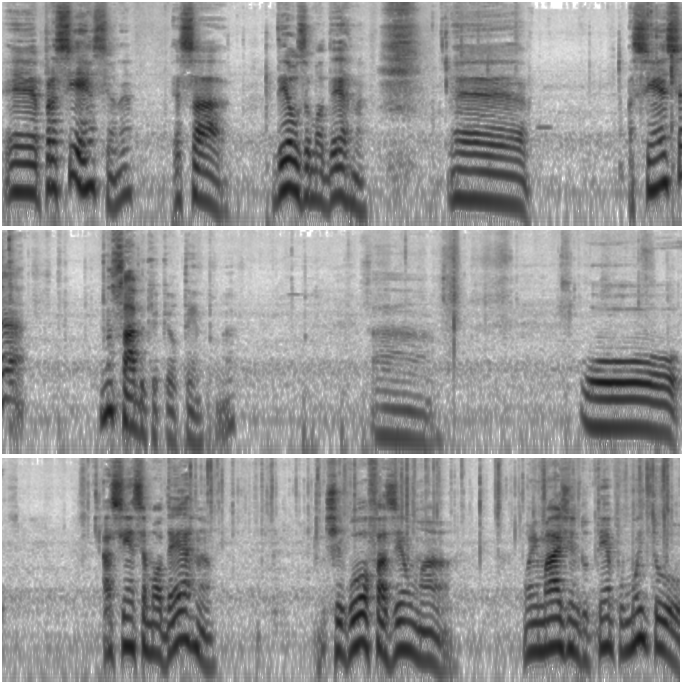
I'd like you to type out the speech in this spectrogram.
é, para a ciência, né? Essa deusa moderna. É, a ciência não sabe o que é o tempo. Né? Ah, o, a ciência moderna chegou a fazer uma, uma imagem do tempo muito,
